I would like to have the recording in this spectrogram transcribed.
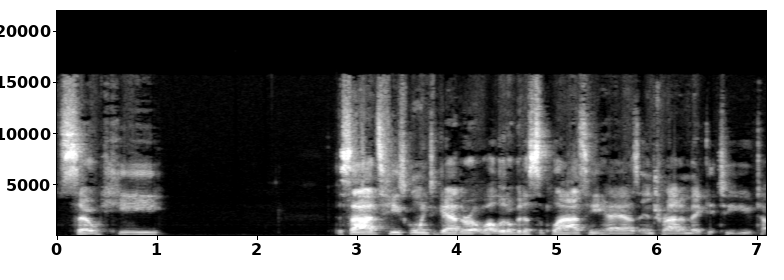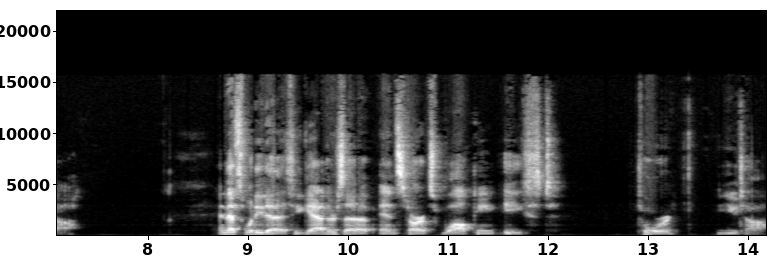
So he decides he's going to gather up what little bit of supplies he has and try to make it to Utah. And that's what he does. He gathers up and starts walking east toward Utah.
